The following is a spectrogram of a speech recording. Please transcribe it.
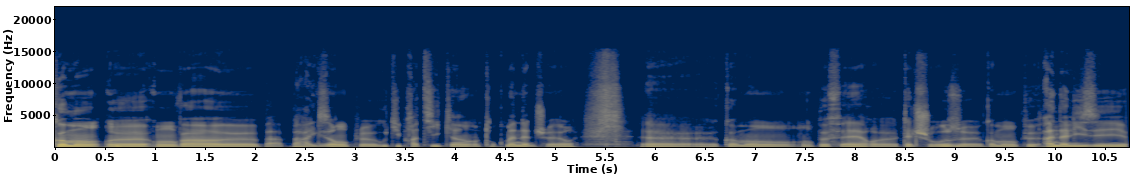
comment euh, on va, bah, par exemple, outils pratiques hein, en tant que manager, comment on, peut faire telle chose, comment on peut analyser.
